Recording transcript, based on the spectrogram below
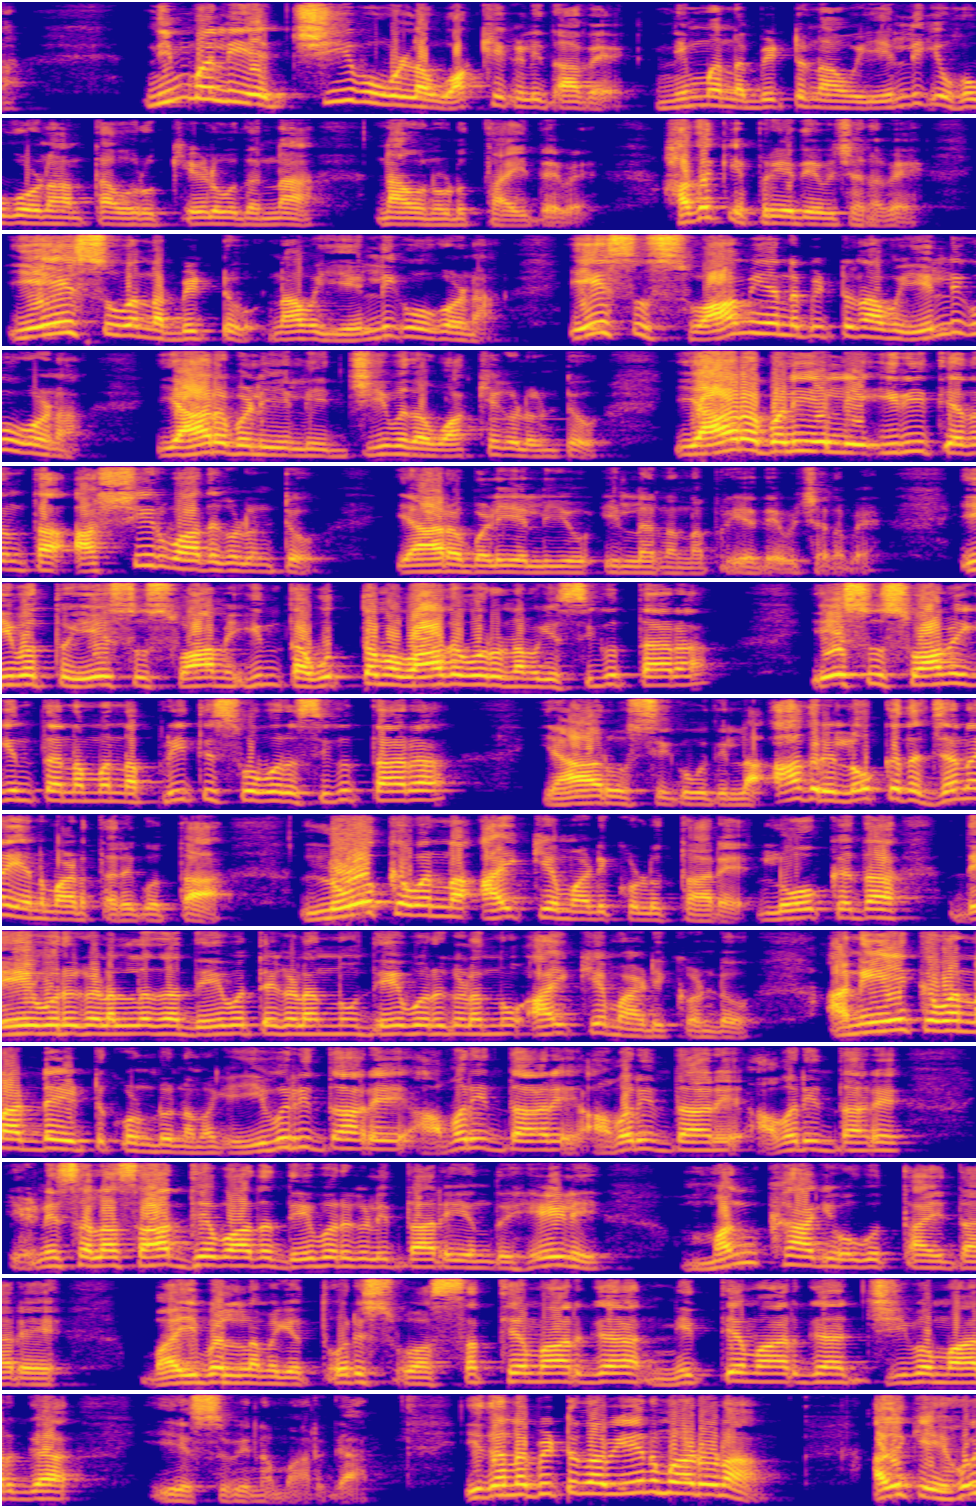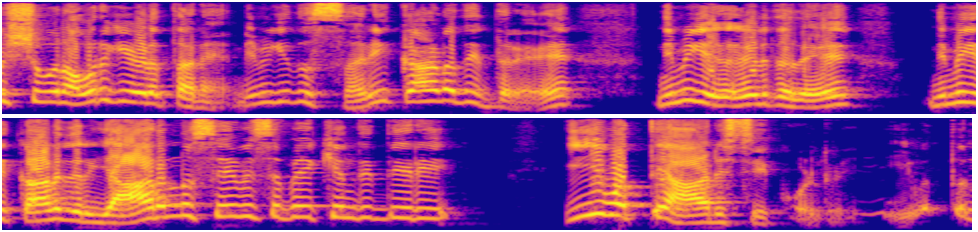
ನಿಮ್ಮಲ್ಲಿಯ ಜೀವವುಳ್ಳ ವಾಕ್ಯಗಳಿದ್ದಾವೆ. ನಿಮ್ಮನ್ನು ಬಿಟ್ಟು ನಾವು ಎಲ್ಲಿಗೆ ಹೋಗೋಣ ಅಂತ ಅವರು ಕೇಳುವುದನ್ನು ನಾವು ನೋಡುತ್ತಾ ಇದ್ದೇವೆ. ಅದಕ್ಕೆ ಪ್ರಿಯ ದೇವಜನವೇ ಏಸುವನ್ನು ಬಿಟ್ಟು ನಾವು ಎಲ್ಲಿಗೆ ಹೋಗೋಣ? ಏಸು ಸ್ವಾಮಿಯನ್ನು ಬಿಟ್ಟು ನಾವು ಎಲ್ಲಿಗೆ ಹೋಗೋಣ? ಯಾರ ಬಳಿಯಲ್ಲಿ ಜೀವದ ವಾಕ್ಯಗಳುಂಟು? ಯಾರ ಬಳಿಯಲ್ಲಿ ಈ ರೀತಿಯಾದಂಥ ಆಶೀರ್ವಾದಗಳುಂಟು? ಯಾರ ಬಳಿಯಲ್ಲಿಯೂ ಇಲ್ಲ ನನ್ನ ಪ್ರಿಯ ದೇವಚನವೇ ಇವತ್ತು ಏಸು ಸ್ವಾಮಿಗಿಂತ ಉತ್ತಮವಾದವರು ನಮಗೆ ಸಿಗುತ್ತಾರಾ? ಏಸು ಸ್ವಾಮಿಗಿಂತ ನಮ್ಮನ್ನು ಪ್ರೀತಿಸುವವರು ಸಿಗುತ್ತಾರಾ? ಯಾರೂ ಸಿಗುವುದಿಲ್ಲ. ಆದರೆ ಲೋಕದ ಜನ ಏನು ಮಾಡ್ತಾರೆ ಗೊತ್ತಾ? ಲೋಕವನ್ನು ಆಯ್ಕೆ ಮಾಡಿಕೊಳ್ಳುತ್ತಾರೆ. ಲೋಕದ ದೇವರುಗಳಲ್ಲದ ದೇವತೆಗಳನ್ನು, ದೇವರುಗಳನ್ನು ಆಯ್ಕೆ ಮಾಡಿಕೊಂಡು ಅನೇಕವನ್ನು ಅಡ್ಡ ಇಟ್ಟುಕೊಂಡು ನಮಗೆ ಇವರಿದ್ದಾರೆ, ಅವರಿದ್ದಾರೆ ಅವರಿದ್ದಾರೆ ಅವರಿದ್ದಾರೆ, ಎಣಿಸಲ ಸಾಧ್ಯವಾದ ದೇವರುಗಳಿದ್ದಾರೆ ಎಂದು ಹೇಳಿ ಮಂಕಾಗಿ ಹೋಗುತ್ತಾ ಇದ್ದಾರೆ. ಬೈಬಲ್ ನಮಗೆ ತೋರಿಸುವ ಸತ್ಯ ಮಾರ್ಗ, ನಿತ್ಯ ಮಾರ್ಗ, ಜೀವ ಮಾರ್ಗ, ಯೇಸುವಿನ ಮಾರ್ಗ. ಇದನ್ನು ಬಿಟ್ಟು ನಾವು ಏನು ಮಾಡೋಣ? ಅದಕ್ಕೆ ಯಹೋಶುವನು ಅವರಿಗೆ ಹೇಳ್ತಾನೆ ನಿಮಗಿದು ಸರಿ ಕಾಣದಿದ್ದರೆ ನಿಮಗೆ ಹೇಳ್ತದೆ, ನಿಮಗೆ ಕಾಣದಿದ್ದರೆ ಯಾರನ್ನು ಸೇವಿಸಬೇಕೆಂದಿದ್ದೀರಿ? ಇವತ್ತೇ ಆರಿಸಿಕೊಳ್ಳ್ರಿ. ಇವತ್ತು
